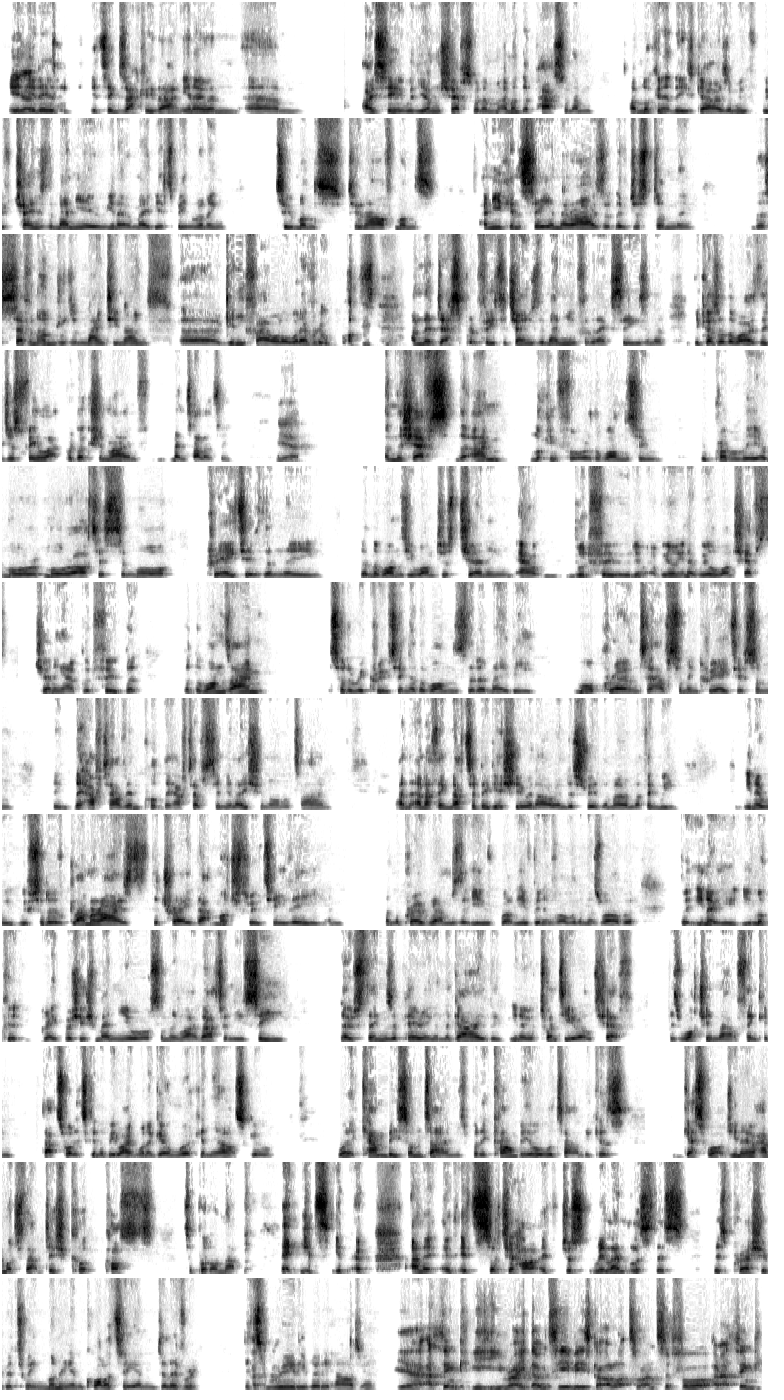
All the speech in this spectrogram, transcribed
yeah. it is, it's exactly that, you know, and um, I see it with young chefs when I'm, I'm at the pass and I'm, I'm looking at these guys and we've, we've changed the menu, you know, maybe it's been running two months, two and a half months and you can see in their eyes that they've just done the the 799th uh, guinea fowl or whatever it was, and they're desperate for you to change the menu for the next season because otherwise they just feel that production line mentality. Yeah. And the chefs that I'm looking for are the ones who, who probably are more more artists and more creative than the than the ones you want just churning out good food. We all, you know we all want chefs churning out good food, but but the ones I'm sort of recruiting are the ones that are maybe more prone to have something creative. Some they, they have to have input. They have to have stimulation all the time, and and I think that's a big issue in our industry at the moment. I think we, you know, we, we've sort of glamorized the trade that much through TV and and the programs that you've well you've been involved with them as well. But but you know you, you look at Great British Menu or something like that, and you see those things appearing, and the guy, the you know, a twenty year old chef, is watching that, thinking that's what it's going to be like when I go and work in the art school. Well, it can be sometimes, but it can't be all the time because guess what? Do you know how much that dish costs to put on that plate? you know, and it, it, it's such a hard. It's just relentless. This this pressure between money and quality and delivery. It's really really hard. Yeah. Yeah, I think you're right though. TV's got a lot to answer for, and I think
